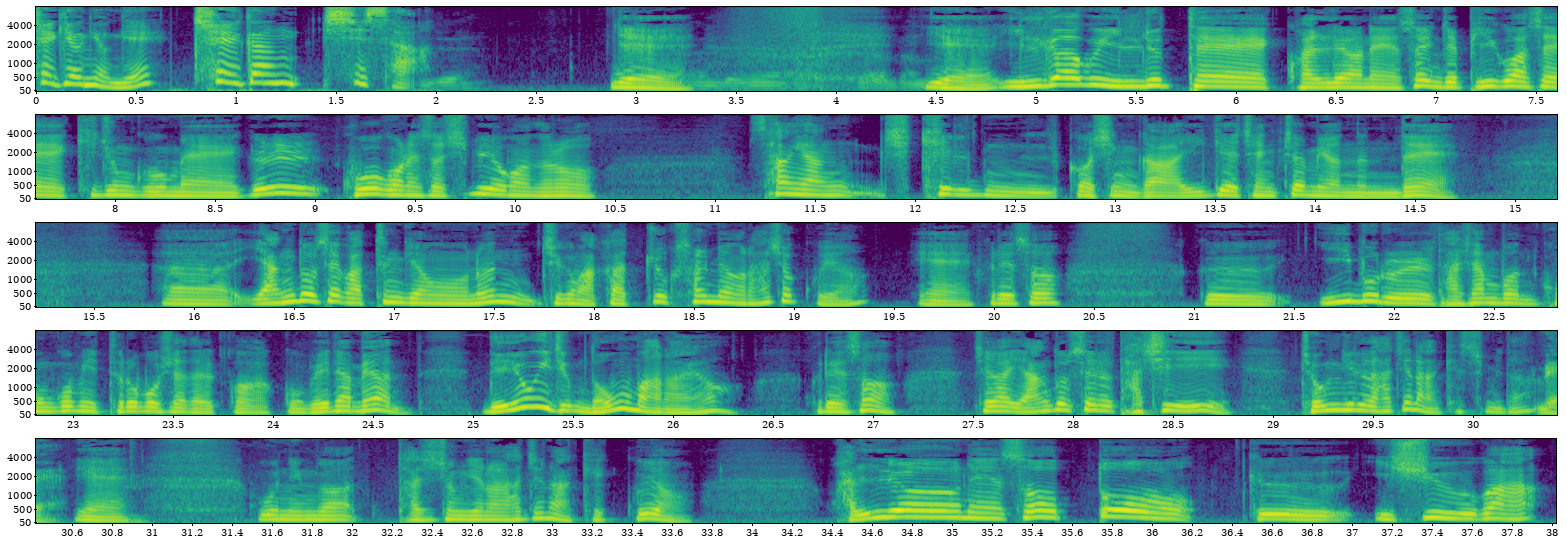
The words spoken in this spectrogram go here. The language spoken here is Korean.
최경영의 최강 시사. 예. 예. 일가구 1주택 관련해서 이제 비과세 기준 금액을 9억 원에서 12억 원으로 상향시킬 것인가 이게 쟁점이었는데 어, 양도세 같은 경우는 지금 아까 쭉 설명을 하셨고요. 예. 그래서 그 2부를 다시 한번 곰곰이 들어보셔야 될 것 같고 왜냐하면 내용이 지금 너무 많아요. 그래서 제가 양도세를 다시 정리를 하지는 않겠습니다. 네. 예. 의원님과 다시 정리를 하지는 않겠고요. 관련해서 또 그 이슈가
